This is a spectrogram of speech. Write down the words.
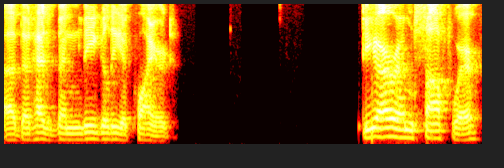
uh, that has been legally acquired. DRM software,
